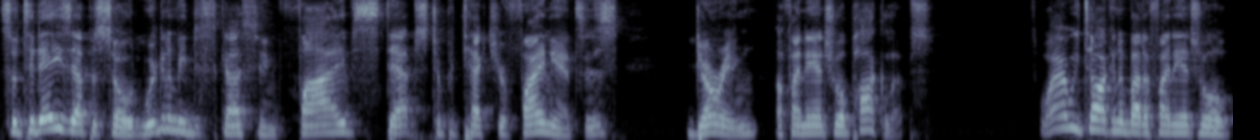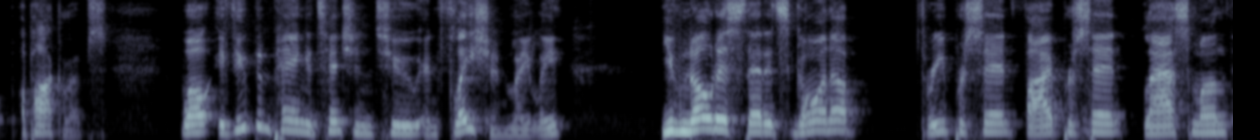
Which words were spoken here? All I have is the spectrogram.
So, today's episode, we're going to be discussing five steps to protect your finances during a financial apocalypse. Why are we talking about a financial apocalypse? Well, if you've been paying attention to inflation lately, you've noticed that it's gone up 3%, 5% last month.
